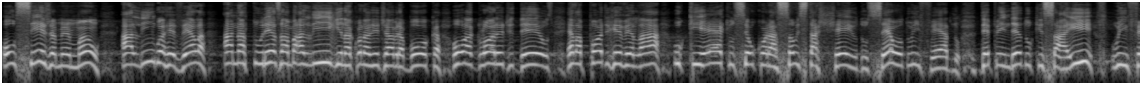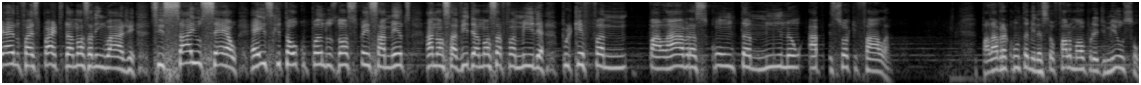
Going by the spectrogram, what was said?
Ou seja, meu irmão, a língua revela a natureza maligna quando a gente abre a boca, ou a glória de Deus. Ela pode revelar o que é que o seu coração está cheio, do céu ou do inferno. Dependendo do que sair, o inferno faz parte da nossa linguagem. Se sai o céu, é isso que está ocupando os nossos pensamentos, a nossa vida e a nossa família, porque fam palavras contaminam a pessoa que fala. Palavra contamina. Se eu falo mal por Edmilson,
